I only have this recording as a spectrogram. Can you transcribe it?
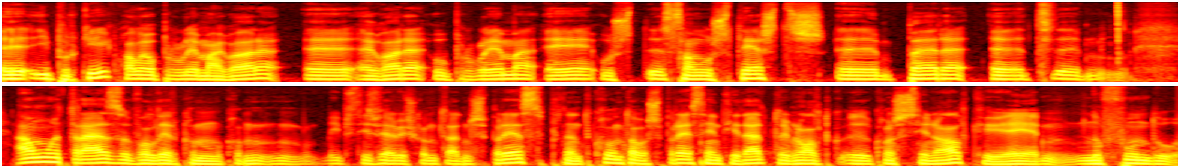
Uh, e porquê? Qual é o problema agora? Uh, agora o problema é os, são os testes uh, para. Te, há um atraso, vou ler como, como Ipsis Verbis como está no Expresso, portanto, conta ao Expresso a entidade, o Tribunal Constitucional, que é, no fundo,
